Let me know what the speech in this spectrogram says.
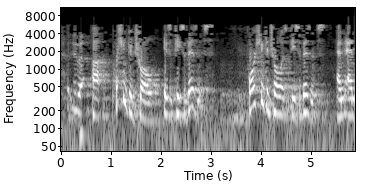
Uh, portion control is a piece of business. Portion control is a piece of business, and and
